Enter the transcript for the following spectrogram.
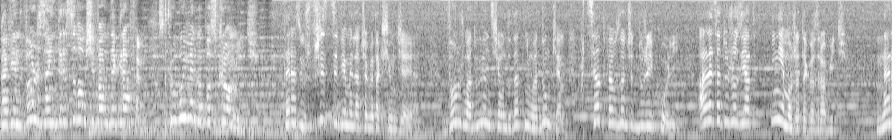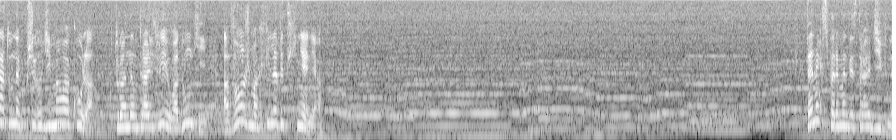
Pewien wąż zainteresował się Wandegrafem. Spróbujmy go poskromić. Teraz już wszyscy wiemy, dlaczego tak się dzieje. Wąż ładując się dodatnim ładunkiem, chce odpełznąć od dużej kuli, ale za dużo zjadł i nie może tego zrobić. Na ratunek przychodzi mała kula, która neutralizuje ładunki, a wąż ma chwilę wytchnienia. Ten eksperyment jest trochę dziwny,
